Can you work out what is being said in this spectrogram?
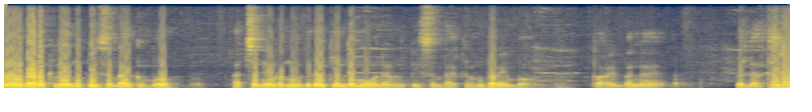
മോൻ അടുക്കളയിൽ നിന്ന് പിസ് ഉണ്ടാക്കുമ്പോൾ അച്ഛനെ ഇവിടെ നോക്കി നോക്കി എന്റെ മോനാണ് പിസ് ഉണ്ടാക്കണമെന്ന് പറയുമ്പോൾ. പറയുമ്പോൾ തന്നെ വല്ലാത്തൊരു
